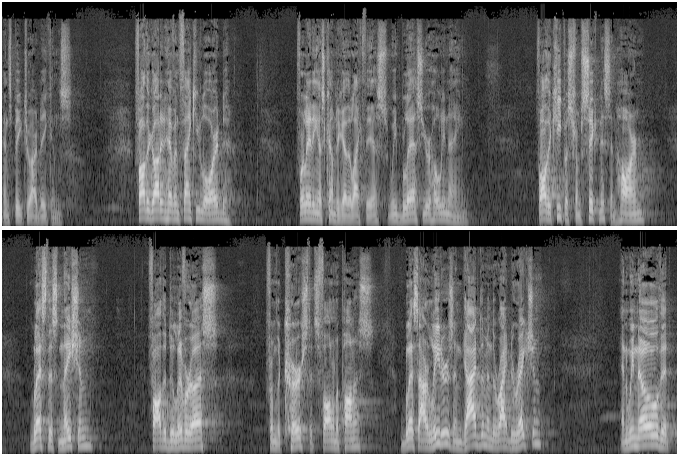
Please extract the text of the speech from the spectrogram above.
and speak to our deacons. Father God in heaven, thank you, Lord, for letting us come together like this. We bless your holy name. Father, keep us from sickness and harm. Bless this nation. Father, deliver us from the curse that's fallen upon us. Bless our leaders and guide them in the right direction. And we know that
